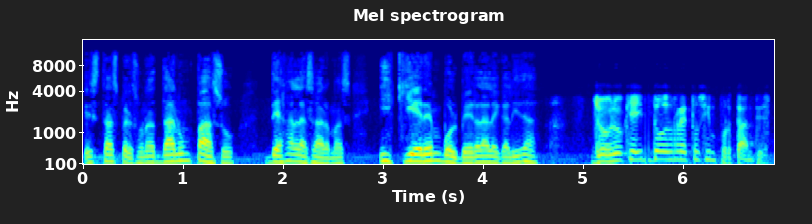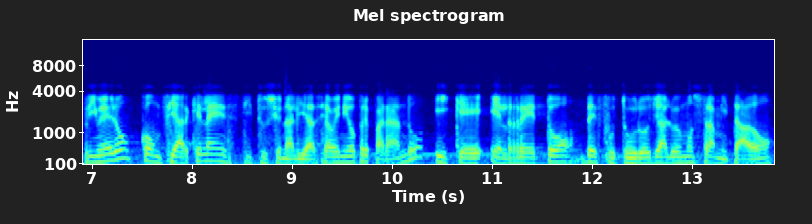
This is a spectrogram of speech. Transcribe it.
estas personas dan un paso, dejan las armas y quieren volver a la legalidad? Yo creo que hay dos retos importantes. Primero, confiar que la institucionalidad se ha venido preparando y que el reto de futuro ya lo hemos tramitado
